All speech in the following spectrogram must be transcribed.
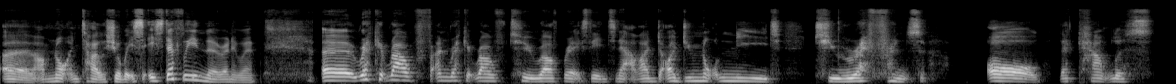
Uh, I'm not entirely sure, but it's it's definitely in there anyway. Uh, Wreck It Ralph and Wreck It Ralph 2, Ralph Breaks the Internet. I, I do not need to reference all the countless,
